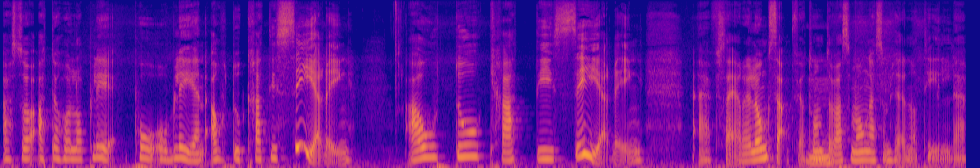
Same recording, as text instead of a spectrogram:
Alltså att det håller på att bli en autokratisering. Autokratisering. Jag säger det långsamt för jag tror inte det var så många som känner till det.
